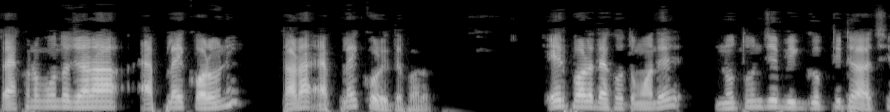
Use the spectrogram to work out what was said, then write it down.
তো এখনও পর্যন্ত যারা অ্যাপ্লাই করনি, তারা অ্যাপ্লাই করে দিতে পারো। এরপরে দেখো তোমাদের নতুন যে বিজ্ঞপ্তিটা আছে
